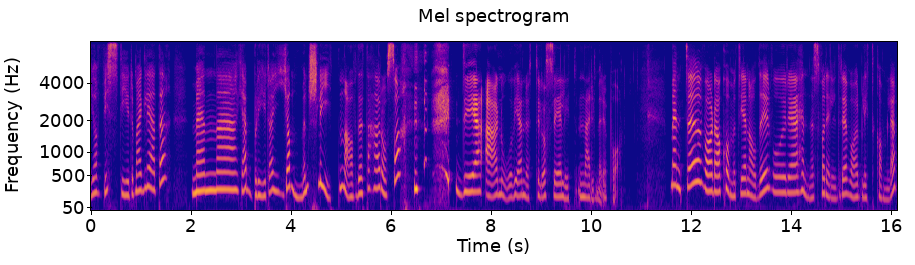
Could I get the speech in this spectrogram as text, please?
Ja visst gir det meg glede, men eh, jeg blir da jammen sliten av dette her også. det er noe vi er nødt til å se litt nærmere på. Mente var da kommet i en alder hvor eh, hennes foreldre var blitt gamle.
